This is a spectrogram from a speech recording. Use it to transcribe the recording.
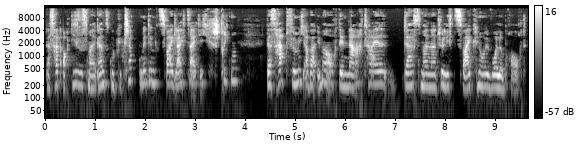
Das hat auch dieses Mal ganz gut geklappt mit dem zwei gleichzeitig stricken. Das hat für mich aber immer auch den Nachteil, dass man natürlich zwei Knäuel Wolle braucht.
